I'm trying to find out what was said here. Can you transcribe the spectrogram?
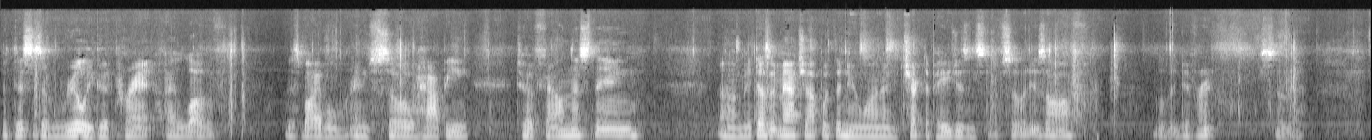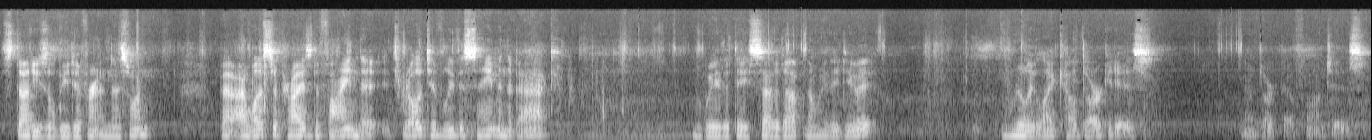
But this is a really good print. I love this Bible. I'm so happy to have found this thing. Um, it doesn't match up with the new one. I checked the pages and stuff, so it is off. A little bit different. So the studies will be different in this one. But I was surprised to find that it's relatively the same in the back. The way that they set it up and the way they do it. I really like how dark it is. How dark that font is.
